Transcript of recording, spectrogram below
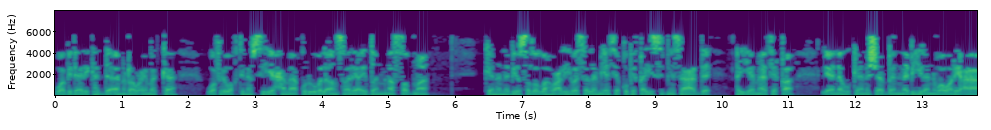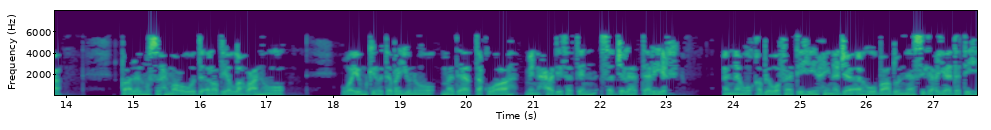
وبذلك هدأ من روع مكة وفي الوقت نفسه حمى قلوب الأنصار أيضا من الصدمة. كان النبي صلى الله عليه وسلم يثق بقيس بن سعد أيما ثقة لأنه كان شابا نبيلا وورعا. قال المصلح معود رضي الله عنه ويمكن تبين مدى تقواه من حادثة سجلها التاريخ أنه قبل وفاته حين جاءه بعض الناس لعيادته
